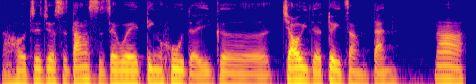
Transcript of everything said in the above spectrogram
然后这就是当时这位订户的一个交易的对账单，那。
